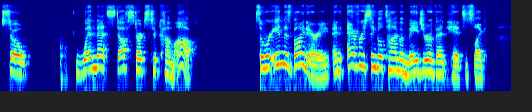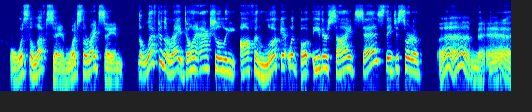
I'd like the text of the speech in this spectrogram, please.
So when that stuff starts to come up, so we're in this binary, and every single time a major event hits, it's like, well, what's the left saying? What's the right saying? The left and the right don't actually often look at what both, either side says. They just sort of, uh,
